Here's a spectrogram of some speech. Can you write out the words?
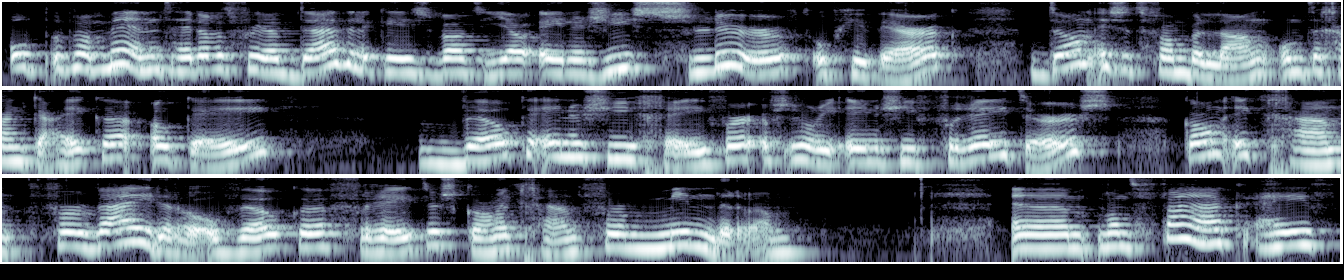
op het moment dat het voor jou duidelijk is wat jouw energie slurft op je werk, dan is het van belang om te gaan kijken: oké, welke energiegever, sorry, energievreters kan ik gaan verwijderen? Of welke vreters kan ik gaan verminderen? Um, want vaak heeft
